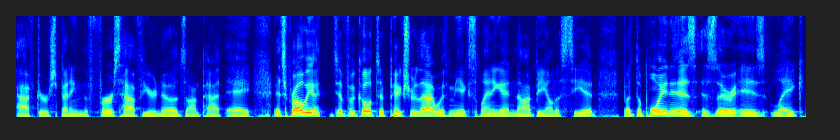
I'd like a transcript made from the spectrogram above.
after spending the first half of your nodes on path A. It's probably difficult to picture that with me explaining it and not being able to see it, but the point is is there is like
